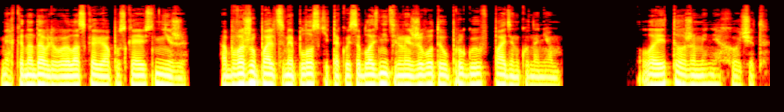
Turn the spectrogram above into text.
Мягко надавливаю, ласкаю, опускаюсь ниже. Обвожу пальцами плоский, такой соблазнительный живот и упругую впадинку на нем. Лэй тоже меня хочет.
